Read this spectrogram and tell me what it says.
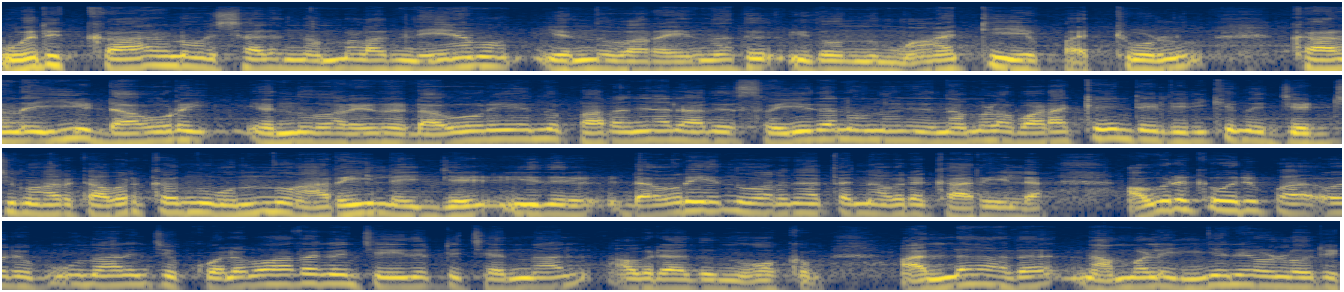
ഒരു കാരണവശാലും നമ്മൾ ആ നിയമം എന്ന് പറയുന്നത് ഇതൊന്ന് മാറ്റിയേ പറ്റുള്ളൂ. കാരണം ഈ ഡൗറി എന്ന് പറയുന്ന ഡൗറി എന്ന് പറഞ്ഞാൽ അത് സ്ത്രീധനം എന്ന് പറഞ്ഞാൽ നമ്മളെ വടക്കേന്ത്യയിൽ ഇരിക്കുന്ന ജഡ്ജിമാർക്ക് അവർക്കൊന്നും ഒന്നും അറിയില്ല. ഇത് ഡൗറി എന്ന് പറഞ്ഞാൽ തന്നെ അവർക്ക് അറിയില്ല. അവർക്ക് ഒരു ഒരു മൂന്നാലഞ്ച് കൊലപാതകം ചെയ്തിട്ട് ചെന്നാൽ അവരത് നോക്കും. അല്ലാതെ നമ്മൾ ഇങ്ങനെയുള്ള ഒരു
